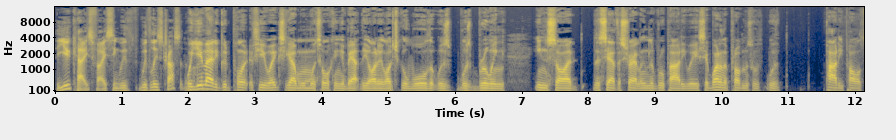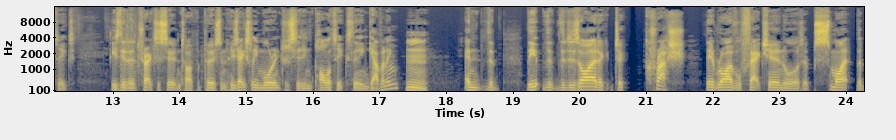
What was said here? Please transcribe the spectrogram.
the UK is facing with, with Liz Truss. well, moment. you made a good point a few weeks ago when we were talking about the ideological war that was, was brewing inside the South Australian Liberal Party, where you said one of the problems with, with party politics is that it attracts a certain type of person who's actually more interested in politics than in governing. Mm. And the, the, the, the desire to, to crush their rival faction or to smite the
